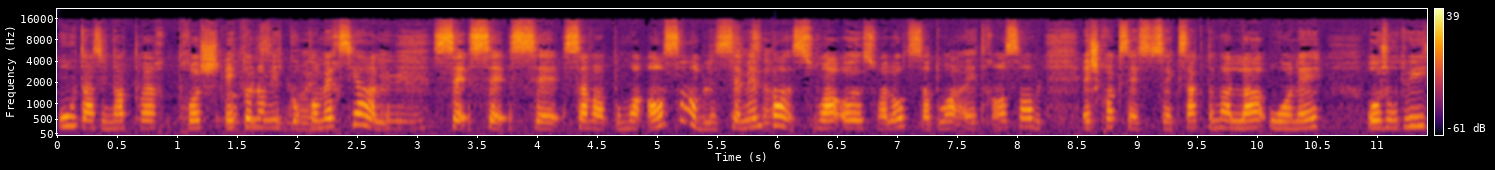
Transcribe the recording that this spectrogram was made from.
ou dans une approche économique ou commerciale. Oui, oui, oui. C'est, c'est, c'est, ça va pour moi ensemble. C'est même ça. pas soit un, soit l'autre, ça doit être ensemble. Et je crois que c'est, c'est exactement là où on est aujourd'hui,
